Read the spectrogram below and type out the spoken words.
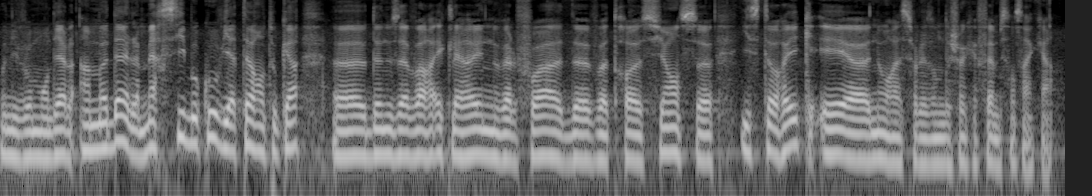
au niveau mondial, un modèle. Merci beaucoup, Viateur, en tout cas, de nous avoir éclairé une nouvelle fois de votre science historique. Et nous, on reste sur les ondes de choc FM 105.1.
